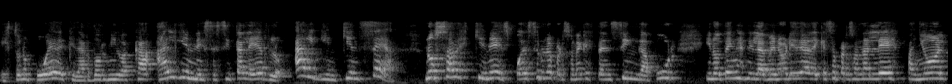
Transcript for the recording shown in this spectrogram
Esto no puede quedar dormido acá. Alguien necesita leerlo, alguien, quien sea. No sabes quién es. Puede ser una persona que está en Singapur y no tengas ni la menor idea de que esa persona lee español.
